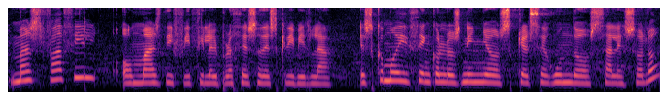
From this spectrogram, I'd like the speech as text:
¿Más fácil o más difícil el proceso de escribirla? ¿Es como dicen con los niños que el segundo sale solo?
